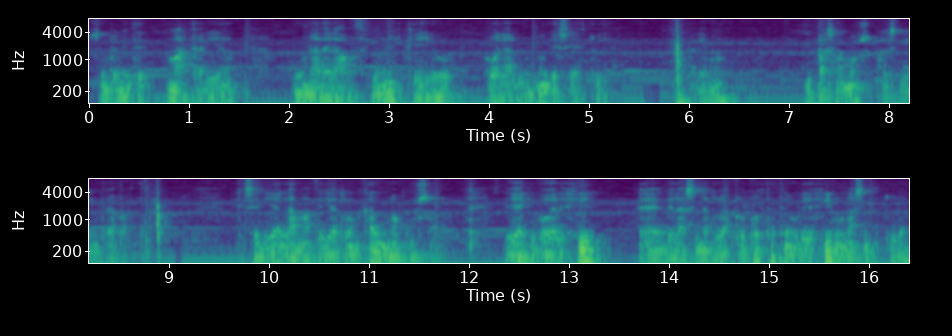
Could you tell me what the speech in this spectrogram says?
Simplemente marcaría una de las opciones que yo o el alumno desea estudiar. Marcaremos y pasamos al siguiente apartado, que sería la materia troncal no cursada. De aquí puedo elegir eh, de las asignaturas propuestas, tengo que elegir una asignatura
